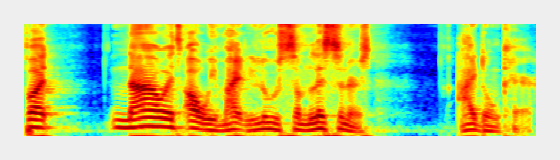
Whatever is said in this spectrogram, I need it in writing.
But now it's oh, we might lose some listeners. I don't care.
